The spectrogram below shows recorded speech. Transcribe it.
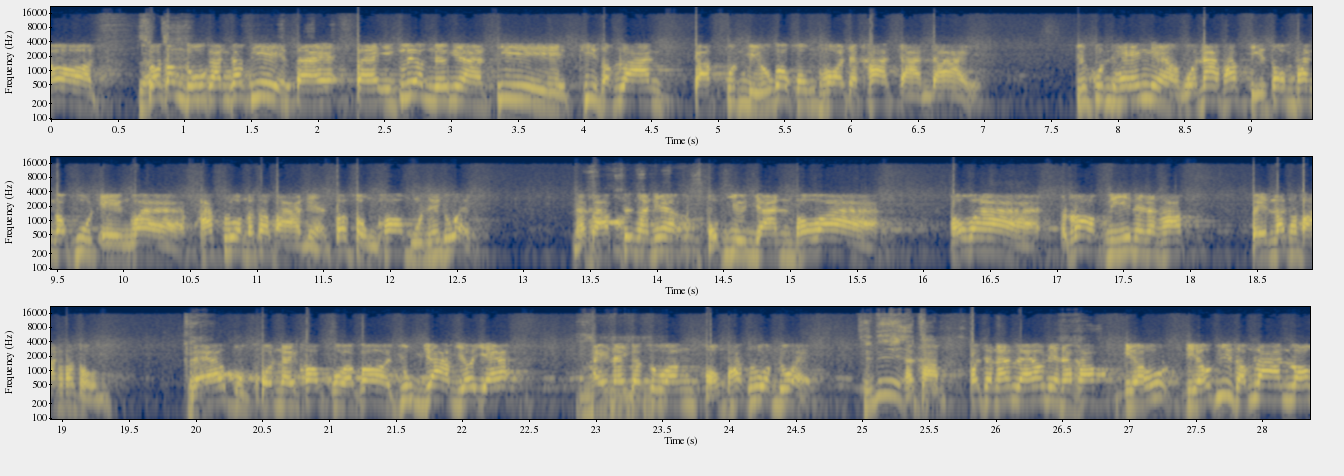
ก็แล้วก็ต้องดูกันครับพี่ แต่แต่อีกเรื่องหนึ่งเนี่ยที่ที่สำราญกับคุณหมิวก็คงพอจะคาดการณ์ได้คือคุณเท้งเนี่ย หัวหน้าพักสีส้มท่านก็พูดเองว่าพักร่วมรัฐบาลเนี่ยก็ส่งข้อมูลให้ด้วยนะครับ ซึ่งอันเนี้ยผมยืนยันเพราะว่า เพราะว่ารอบนี้เนี่ยนะครับ เป็นรัฐบาลผสม ครับแล้วบุคคลในครอบครัวก็ยุ่งยากเยอะแยะภายในกระทรวงของพักร่วมด้วยทีนี้นะครับเพราะฉะนั้นแล้วเนี่ยนะครับ เดี๋ยวเดี๋ยวพี่สำราญลอง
